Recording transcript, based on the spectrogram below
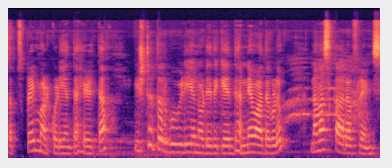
ಸಬ್ಸ್ಕ್ರೈಬ್ ಮಾಡ್ಕೊಳ್ಳಿ ಅಂತ ಹೇಳ್ತಾ ಇಷ್ಟೊತ್ತವರೆಗೂ ವಿಡಿಯೋ ನೋಡಿದ್ದಕ್ಕೆ ಧನ್ಯವಾದಗಳು. ನಮಸ್ಕಾರ ಫ್ರೆಂಡ್ಸ್.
